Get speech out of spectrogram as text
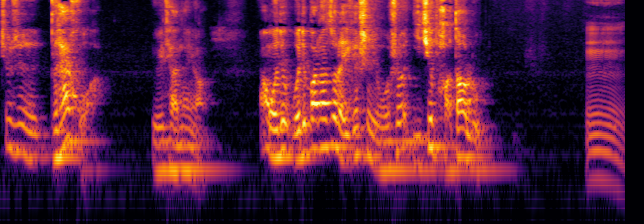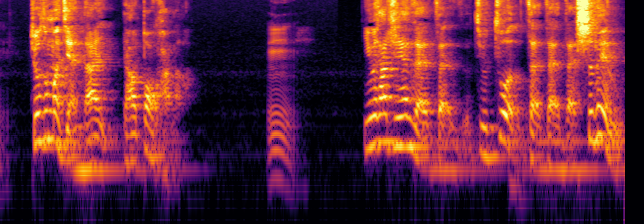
就是不太火，有一条内容，然后我就我就帮他做了一个事情，我说你去跑道路，嗯就这么简单，然后爆款了。嗯因为他之前在在就做在在在室内录，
